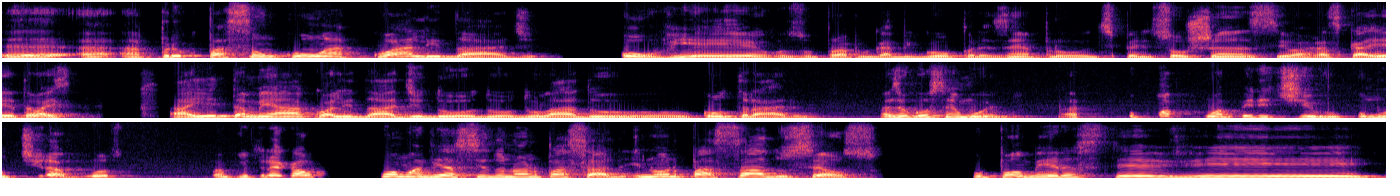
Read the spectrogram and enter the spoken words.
é, a, a, preocupação com a qualidade. Houve erros, o próprio Gabigol, por exemplo, desperdiçou chance, o Arrascaeta, mas aí também há a qualidade do, do, do lado contrário. Mas eu gostei muito. Um aperitivo, como um tira-gosto, foi muito legal, como havia sido no ano passado. E no ano passado, Celso, o Palmeiras teve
